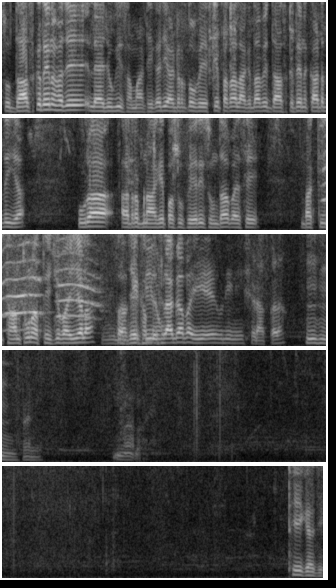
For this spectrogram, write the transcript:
ਸੋ 10 ਕੁ ਦਿਨ ਹਜੇ ਲੈ ਜੂਗੀ ਸਮਾਂ ਠੀਕ ਆ ਜੀ? ਆਰਡਰ ਤੋਂ ਵੇਖ ਕੇ ਪਤਾ ਲੱਗਦਾ ਵੀ 10 ਕੁ ਦਿਨ ਕੱਢਦੀ ਆ। ਪੂਰਾ ਆਰਡਰ ਬਣਾ ਕੇ ਪਸ਼ੂ ਫੇਰ ਹੀ ਸੁੰਦਾ ਵੈਸੇ। ਬਾਕੀ ਥਾਂ ਥੂਣ ਹੱਥੀ ਚਵਾਈ ਵਾਲਾ ਸੱਜੇ ਖੱਬੇ ਖੀਸ ਲੱਗਾ ਭਾਜੀ ਇਹ ਉਹਦੀ ਨਹੀਂ ਛੜਾਕੜ ਹੂੰ ਹੂੰ। ਹਾਂਜੀ। ਨਾ ਲਓ ਜੀ। ਠੀਕ ਹੈ ਜੀ।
